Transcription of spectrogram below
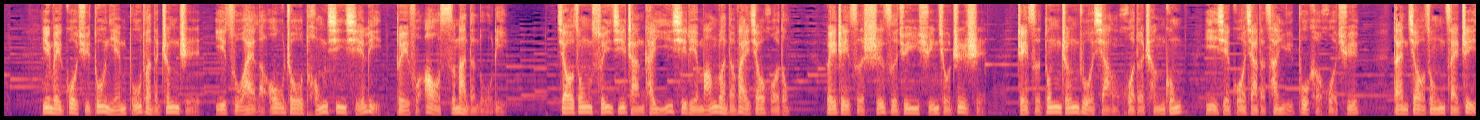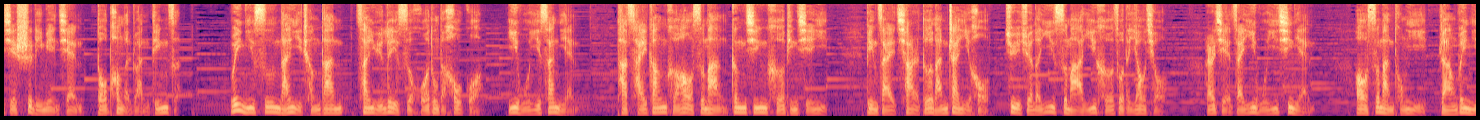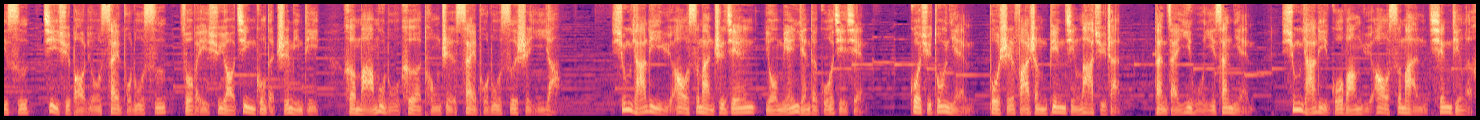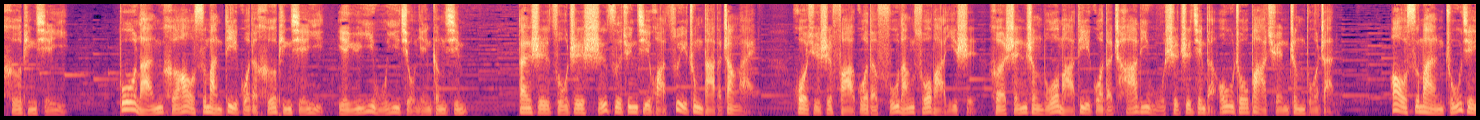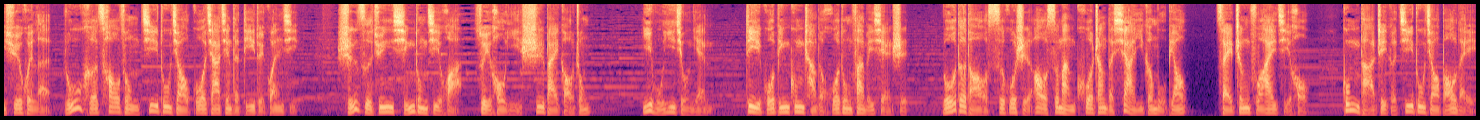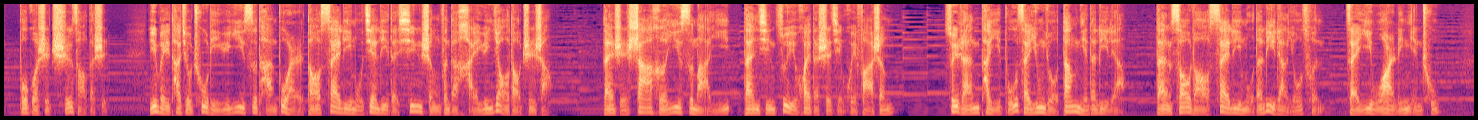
因为过去多年不断的争执已阻碍了欧洲同心协力对付奥斯曼的努力。教宗随即展开一系列忙乱的外交活动，为这次十字军寻求支持。这次东征若想获得成功，一些国家的参与不可或缺。但教宗在这些势力面前都碰了软钉子，威尼斯难以承担参与类似活动的后果。一五一三年，他才刚和奥斯曼更新和平协议，并在恰尔德兰战役后拒绝了伊斯玛仪合作的要求。而且在一五一七年，奥斯曼同意让威尼斯继续保留塞浦路斯作为需要进贡的殖民地，和马穆鲁克统治塞浦路斯时一样。匈牙利与奥斯曼之间有绵延的国界线，过去多年不时发生边境拉锯战，但在1513年，匈牙利国王与奥斯曼签订了和平协议。波兰和奥斯曼帝国的和平协议也于1519年更新。但是，组织十字军计划最重大的障碍，或许是法国的弗朗索瓦一世和神圣罗马帝国的查理五世之间的欧洲霸权争夺战。奥斯曼逐渐学会了如何操纵基督教国家间的敌对关系，十字军行动计划最后以失败告终。一五一九年，帝国兵工厂的活动范围显示，罗德岛似乎是奥斯曼扩张的下一个目标。在征服埃及后，攻打这个基督教堡垒不过是迟早的事，因为它就矗立于伊斯坦布尔到塞利姆建立的新省份的海运要道之上。但是沙赫伊斯马仪担心最坏的事情会发生，虽然他已不再拥有当年的力量，但骚扰塞利姆的力量犹存。在一五二零年初，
